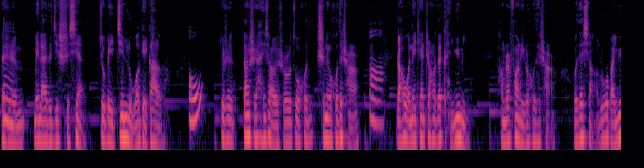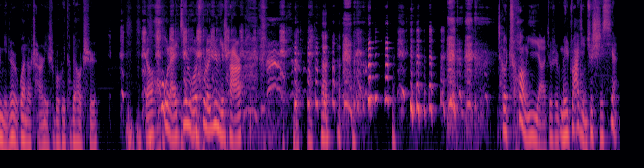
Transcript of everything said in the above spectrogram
但是没来得及实现，就被金锣给干了。哦，就是当时很小的时候做火吃那个火腿肠，嗯，然后我那天正好在啃玉米，旁边放了一根火腿肠，我在想，如果把玉米粒儿灌到肠里，是不是会特别好吃？然后后来金锣出了玉米肠，这个创意啊，就是没抓紧去实现。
